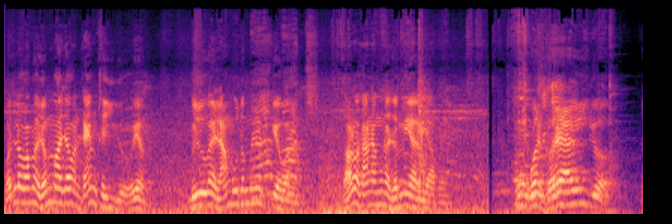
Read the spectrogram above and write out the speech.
મતલબ આપણે જમવા જવાનો ટાઈમ થઈ ગયો એમ. બીજું કાંઈ લાંબુ તમને નથી કહેવાનું. ચાલો સાને મુના જમી આવીએ આપણે. હું કોઈ ઘરે આવી ગયો તો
